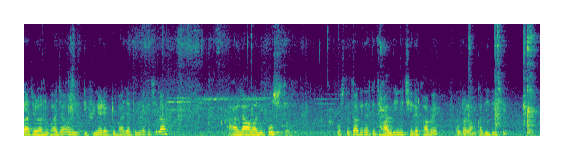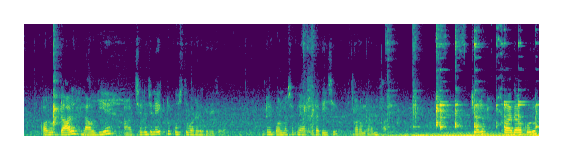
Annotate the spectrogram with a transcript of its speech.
গাজর আলু ভাজা, ওই টিফিনের একটু ভাজা তুলে রেখেছিলাম। আর লাউ আলু পোস্ত। পোস্ত তরকারি আজকে ঝাল দিইনি ছেলে খাবে, গোটা লঙ্কা দিয়ে দিয়েছি। অরুর ডাল, লাউ দিয়ে, আর ছেলের জন্য একটু পোস্ত বাটা রেখে দিয়েছিলাম। ওটাই বরমাসাকে এক ফোঁটা দিয়েছি, গরম গরম খাওয়া। চলো, খাওয়া দাওয়া করুক,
